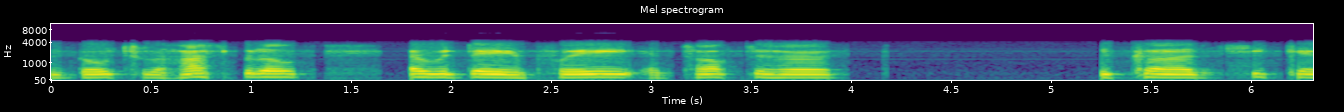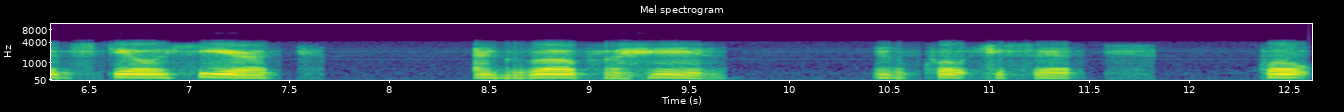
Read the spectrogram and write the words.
We go to the hospital every day and pray and talk to her because she can still hear and rub her hand. A quote, she said, quote,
